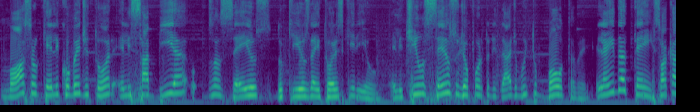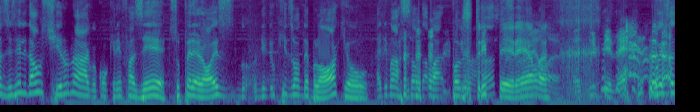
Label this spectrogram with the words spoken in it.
mostram que ele, como editor, ele sabia os anseios do que os leitores queriam. Ele tinha um senso de oportunidade muito bom também. Ele ainda tem, só que às vezes ele dá uns tiros na água com querer fazer super-heróis New Kids on the Block ou animação da Stripperella. É. Coisas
